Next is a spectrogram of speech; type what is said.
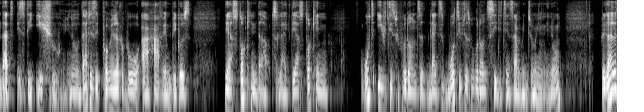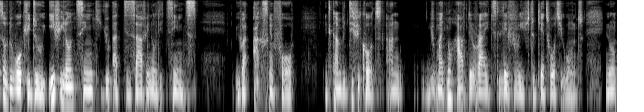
That is the issue you know? That is the problem a lot of people are having because they are stuck in doubt like they are stuck in what if these people don't like what if these people don't see the things i've been doing you know regardless of the work you do if you don't think you are deserving of the things you are asking for it can be difficult and you might not have the right leverage to get what you want. You know,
